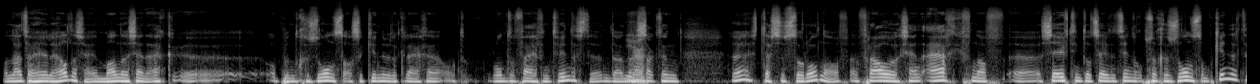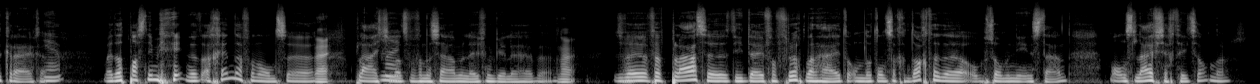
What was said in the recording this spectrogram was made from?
Want laten we heel helder zijn. Mannen zijn eigenlijk eh, op een gezondst als ze kinderen willen krijgen rond- rond de 25ste. Dan Ja. zakt hun eh, testosteron af. En vrouwen zijn eigenlijk vanaf eh 17 tot 27 op zijn gezondst om kinderen te krijgen. Ja. Maar dat past niet meer in het agenda van ons eh, Nee. plaatje Nee. wat we van de samenleving willen hebben. Nee. Dus Nee. we verplaatsen het idee van vruchtbaarheid omdat onze gedachten er op zo'n manier in staan. Maar ons lijf zegt iets anders.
